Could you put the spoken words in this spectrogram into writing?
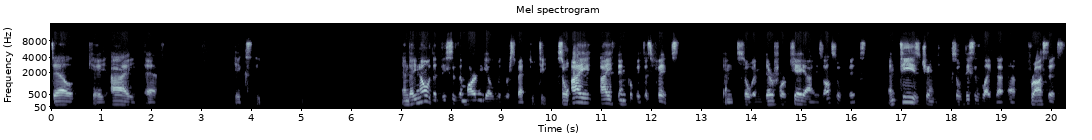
del K I F X T. And I know that this is a martingale with respect to T. So I, I think of it as fixed. And so, and therefore Ki is also fixed and T is changing. So this is like a, a process,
